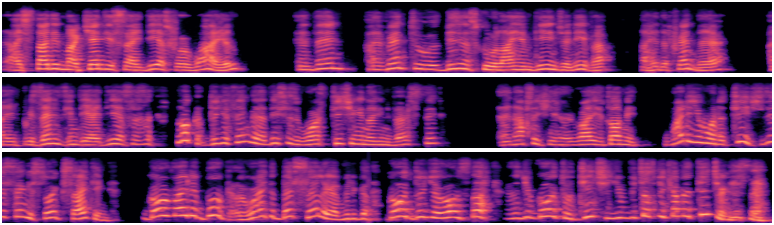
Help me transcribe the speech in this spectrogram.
I studied Marchetti's ideas for a while. And then I went to business school, IMD in Geneva. I had a friend there I presented him the idea. Says, "Look, do you think that this is worth teaching in the university?" And after he arrived, he told me, "Why do you want to teach? This thing is so exciting. Go write a book, write a bestseller. I mean, go, go do your own stuff. You go to teach, you just become a teacher." He said.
